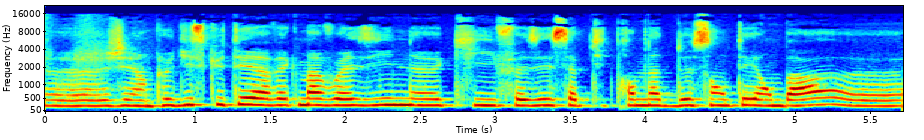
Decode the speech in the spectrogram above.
Euh, j'ai un peu discuté avec ma voisine qui faisait sa petite promenade de santé en bas. Euh,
